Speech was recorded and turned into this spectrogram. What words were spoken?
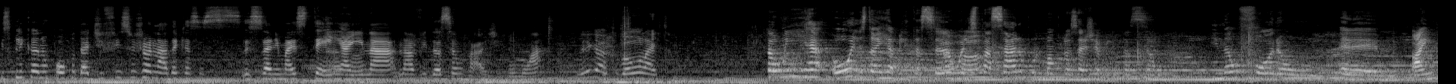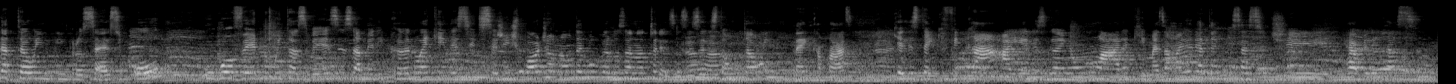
explicando um pouco da difícil jornada que essas- esses animais têm aí na, na vida selvagem. Vamos lá? Legal, então vamos lá então. Estão em rea- ou eles estão em reabilitação, Aham. ou eles passaram por um processo de reabilitação e não foram, é, ainda estão em, em processo, ou o governo, muitas vezes, americano, é quem decide se a gente pode ou não devolvê-los à natureza. Às vezes eles estão tão né, incapazes que eles têm que ficar, aí eles ganham um ar aqui, mas a maioria está em processo de reabilitação.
